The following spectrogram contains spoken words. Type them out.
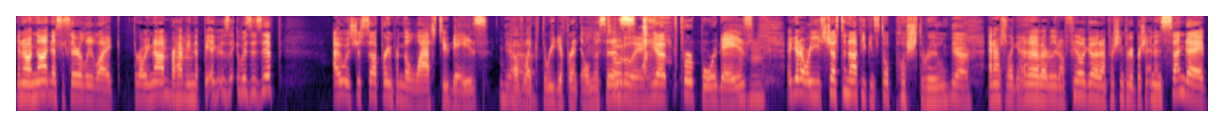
you know I'm not necessarily like throwing up or having the it was it was as if I was just suffering from the last two days Yeah. of like three different illnesses. Totally. Yep. For four days, and you know where it's just enough you can still push through. Yeah. And I was like, Ugh, I really don't feel good. I'm pushing through, pushing. And then Sunday,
